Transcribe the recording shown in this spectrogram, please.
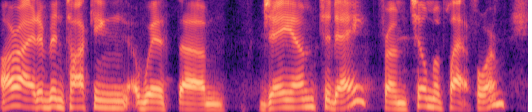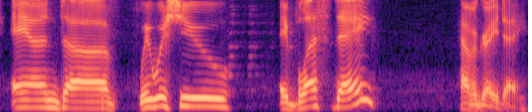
All right, I've been talking with um, JM today from Tilma Platform, and uh, we wish you a blessed day. Have a great day.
